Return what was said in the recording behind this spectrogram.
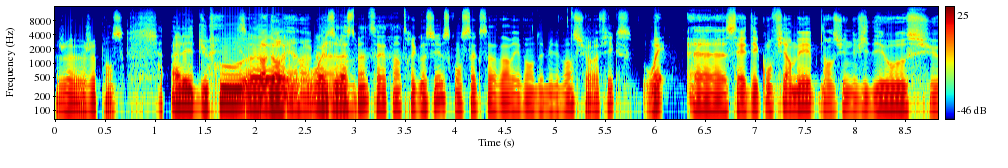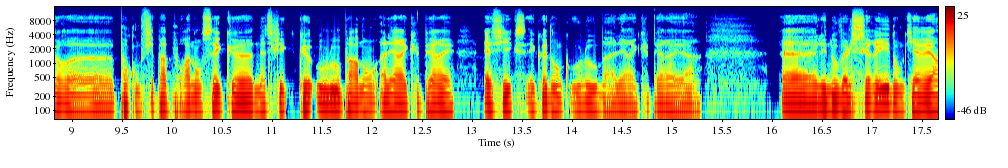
Je, je pense. Allez, du coup, euh, rien, Why the Last. Man, ça t'intrigue aussi parce qu'on sait que ça va arriver en 2020 sur FX. Ouais, euh, ça a été confirmé dans une vidéo sur euh, pour confier pas pour annoncer que Netflix que Hulu pardon allait récupérer FX et que donc Hulu bah, allait récupérer euh, les nouvelles séries. Donc il y avait un,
